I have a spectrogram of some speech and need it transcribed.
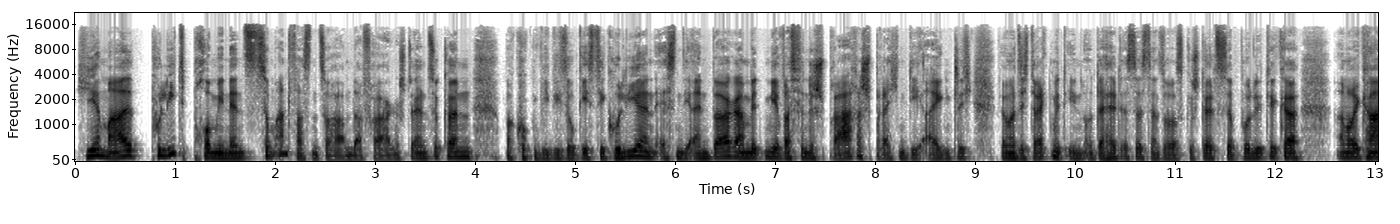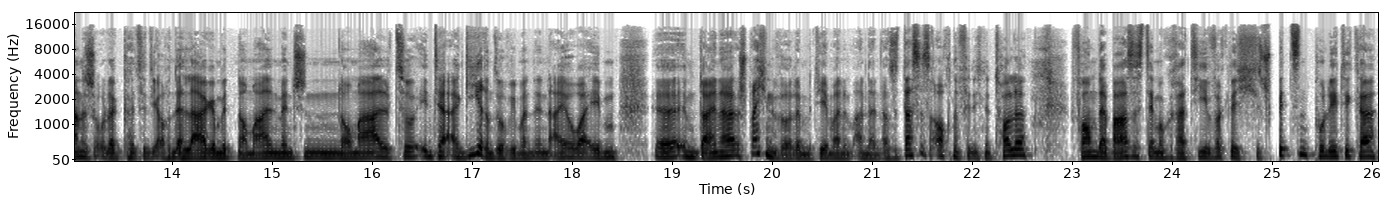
hier mal Politprominenz zum Anfassen zu haben, da Fragen stellen zu können. Mal gucken, wie die so gestikulieren. Essen die einen Burger mit mir? Was für eine Sprache sprechen die eigentlich? Wenn man sich direkt mit ihnen unterhält, ist das dann so das gestellte Politiker amerikanisch oder sind die auch in der Lage, mit normalen Menschen normal zu interagieren, so wie man in Iowa eben äh, im Diner sprechen würde mit jemandem anderen. Also das ist auch, finde ich, eine tolle Form der Basisdemokratie, wirklich Spitzenpolitiker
